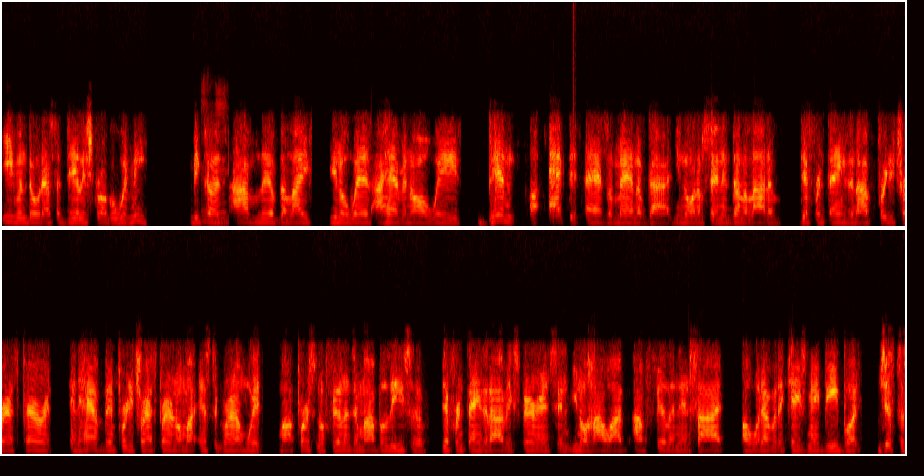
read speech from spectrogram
even though that's a daily struggle with me because mm-hmm. I've lived a life, you know, where I haven't always been uh, acted as a man of God. You know what I'm saying? And done a lot of different things. And I'm pretty transparent and have been pretty transparent on my Instagram with my personal feelings and my beliefs of different things that I've experienced and, you know, how I, I'm feeling inside or whatever the case may be. But just to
